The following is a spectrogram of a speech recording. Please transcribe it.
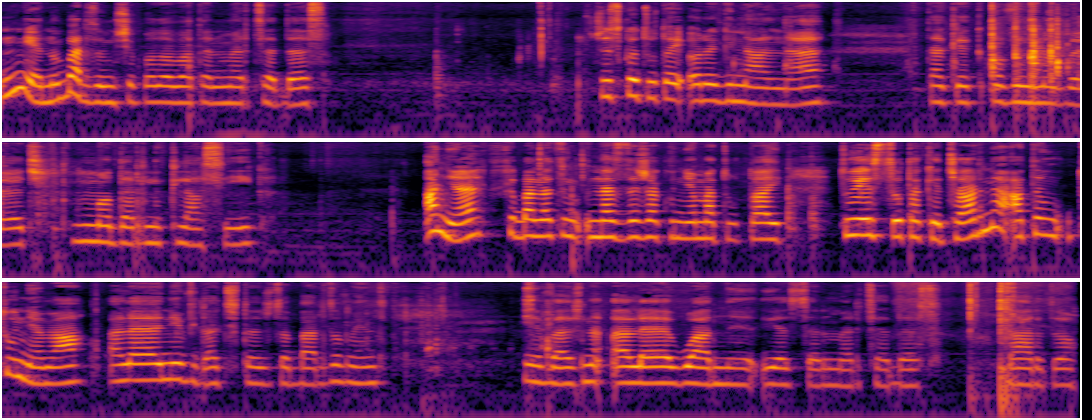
Nie, no bardzo mi się podoba ten Mercedes. Wszystko tutaj oryginalne. Tak jak powinno być. Modern Classic. A nie, chyba na tym na zderzaku nie ma tutaj. Tu jest to takie czarne, a tu, tu nie ma, ale nie widać też za bardzo, więc nieważne, ale ładny jest ten Mercedes. Bardzo.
